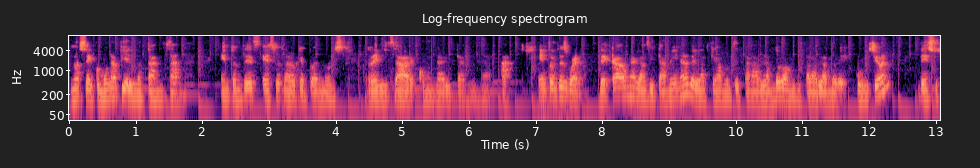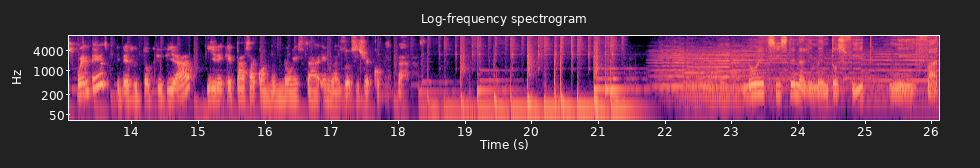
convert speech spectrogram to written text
no sé, como una piel no tan sana. Entonces eso es algo que podemos revisar con la vitamina A. Entonces, bueno, de cada una de las vitaminas de las que vamos a estar hablando, vamos a estar hablando de función, de sus fuentes y de su toxicidad y de qué pasa cuando no está en las dosis recomendadas. No existen alimentos fit ni fat.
